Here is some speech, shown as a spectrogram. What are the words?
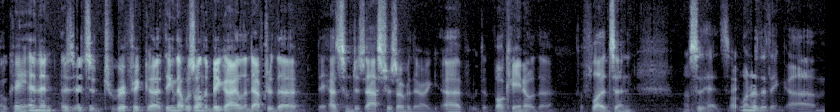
Okay, and then it's a terrific uh, thing that was on the Big Island after the they had some disasters over there, uh, the volcano, the, the floods, and also had one other thing. Um,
